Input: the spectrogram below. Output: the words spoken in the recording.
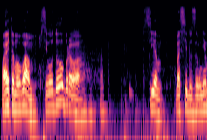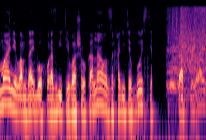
Поэтому вам всего доброго. Всем спасибо за внимание. Вам дай бог в развитии вашего канала. Заходите в гости, ставьте лайк.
